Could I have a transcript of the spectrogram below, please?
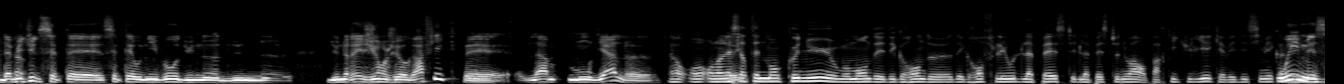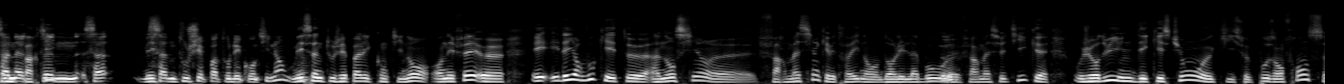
D'habitude, c'était au niveau d'une région géographique, mais là, mondiale. euh, Alors, on, on en a Oui. certainement connu au moment des, des grandes, des grands fléaux de la peste et de la peste noire en particulier, qui avaient décimé quand Oui, même mais une ça bonne ne, partie. ça, Mais ça ne touchait pas tous les continents. Mais ça ne touchait pas les continents, en effet. euh, et et d'ailleurs, vous qui êtes euh, un ancien euh, pharmacien, qui avait travaillé dans, dans les labos Oui. pharmaceutiques, aujourd'hui, une des questions qui se pose en France,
